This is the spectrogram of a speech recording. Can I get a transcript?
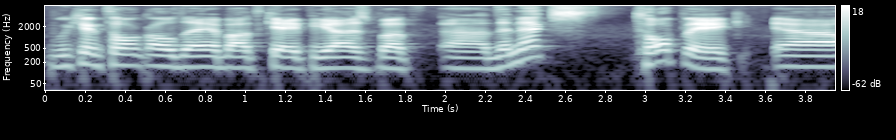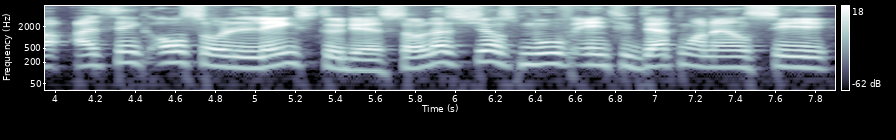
we can talk all day about KPIs, but the next topic I think also links to this. So let's just move into that one and see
